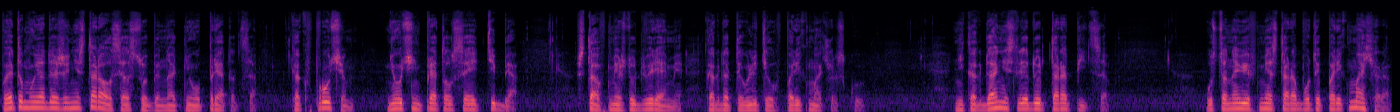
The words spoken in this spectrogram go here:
Поэтому я даже не старался особенно от него прятаться, как, впрочем, не очень прятался от тебя, встав между дверями, когда ты влетел в парикмахерскую. Никогда не следует торопиться. Установив место работы парикмахера,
